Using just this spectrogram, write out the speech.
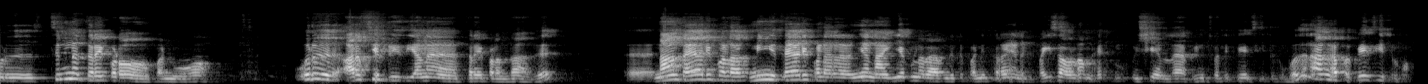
ஒரு சின்ன திரைப்படம் பண்ணுவோம். ஒரு அரசியல் ரீதியான திரைப்படம் தான் அது. நான் தயாரிப்பாளர் நீங்கள் தயாரிப்பாளராக இருங்க நான் இயக்குனராக இருந்துட்டு பண்ணித்தரேன் எனக்கு பைசாவெல்லாம் மே- விஷயம் இல்லை அப்படின்னு சொல்லி பேசிட்டு இருக்கும்போது நாங்கள் அப்போ பேசிட்டு இருக்கோம்.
